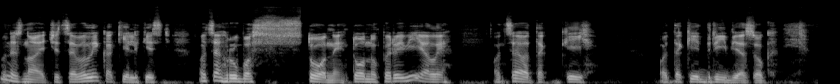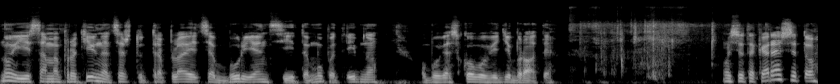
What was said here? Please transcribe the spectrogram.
Ну, не знаю, чи це велика кількість. Оце грубо з тони. Тону перевіяли. Оце отакий, отакий дріб'язок. Ну і саме противне, це ж тут трапляються бур'янці, тому потрібно обов'язково відібрати. Ось отаке решето.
